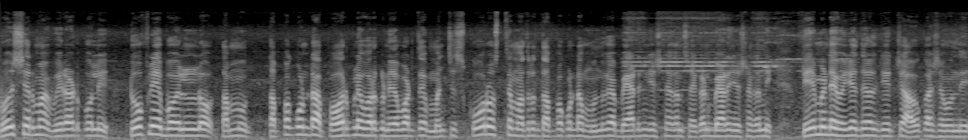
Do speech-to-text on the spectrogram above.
రోహిత్ శర్మ విరాట్ కోహ్లీ టోఫ్లే బౌలింగ్లో తమ్ము తప్పకుండా పవర్ ప్లే వరకు నిలబడితే మంచి స్కోర్ వస్తే మాత్రం తప్పకుండా ముందుగా బ్యాటింగ్ చేసినా కానీ సెకండ్ బ్యాటింగ్ చేసినా కానీ టీమిండియా విజయదాలు చేర్చే అవకాశం ఉంది.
